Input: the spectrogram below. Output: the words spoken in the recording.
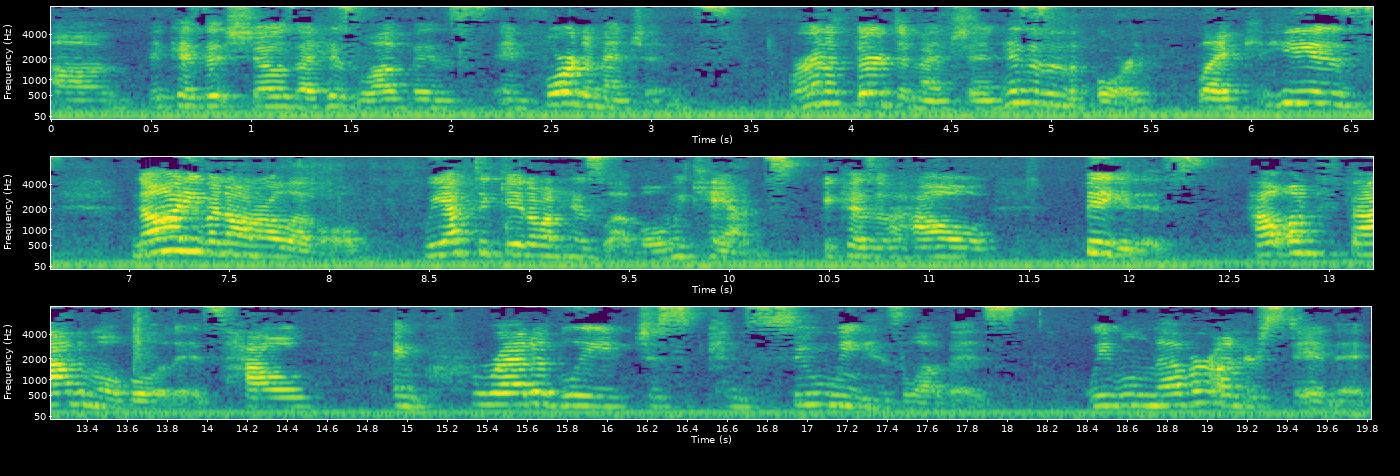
Um, because it shows that his love is in four dimensions. We're in a third dimension. His is in the fourth. Like, he is not even on our level. We have to get on his level. We can't because of how big it is, how unfathomable it is, how incredibly just consuming his love is. We will never understand it.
